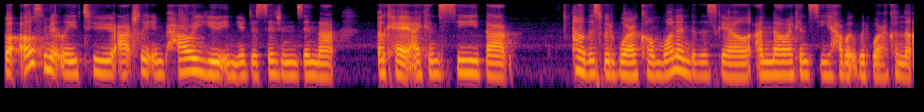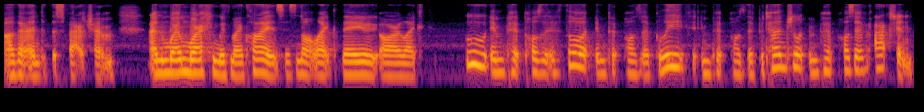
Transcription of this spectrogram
But ultimately to actually empower you in your decisions in that okay i can see that how this would work on one end of the scale and now i can see how it would work on the other end of the spectrum. And when working with my clients it's not like they are like ooh input positive thought input positive belief input positive potential input positive action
